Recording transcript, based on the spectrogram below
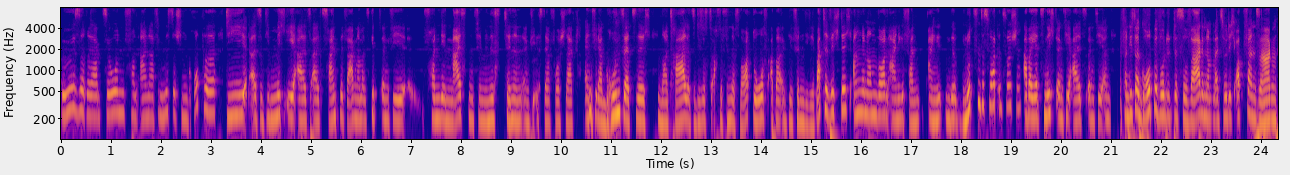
böse Reaktion von einer feministischen Gruppe, die, also die mich eh als, als Feindbild wahrgenommen. Es gibt irgendwie von den meisten Feministinnen irgendwie ist der Vorschlag entweder grundsätzlich neutral, also dieses, ach, wir finden das Wort doof, aber irgendwie finden die Debatte wichtig, angenommen worden. Einige, fanden, einige benutzen das Wort inzwischen, aber jetzt nicht irgendwie als irgendwie, von dieser Gruppe wurde das so wahrgenommen, als würde ich Opfern sagen,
